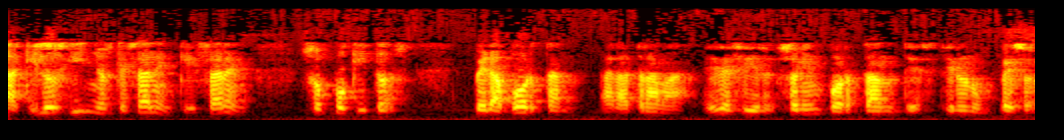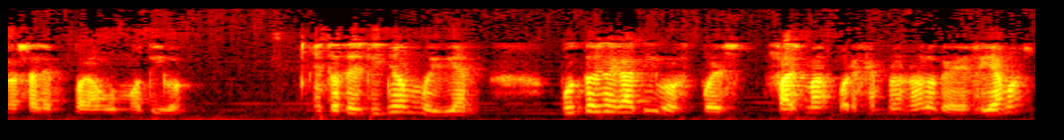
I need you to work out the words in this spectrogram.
Aquí los guiños que salen, que salen, son poquitos, pero aportan a la trama. Es decir, son importantes, tienen un peso, no salen por algún motivo. Entonces, guiños muy bien. Puntos negativos, pues Fasma, por ejemplo, ¿no? Lo que decíamos.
